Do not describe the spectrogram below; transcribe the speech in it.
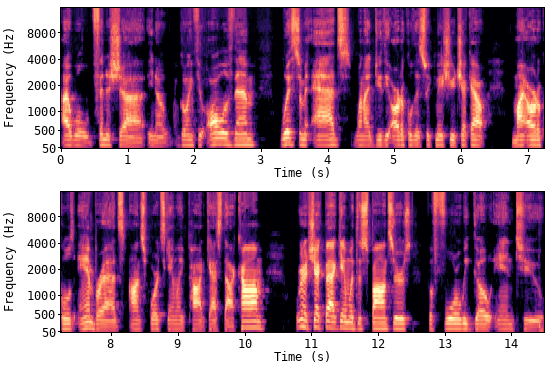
I will finish, uh, you know, going through all of them with some ads when I do the article this week. Make sure you check out my articles and Brad's on sportsgamblingpodcast.com. We're going to check back in with the sponsors before we go into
